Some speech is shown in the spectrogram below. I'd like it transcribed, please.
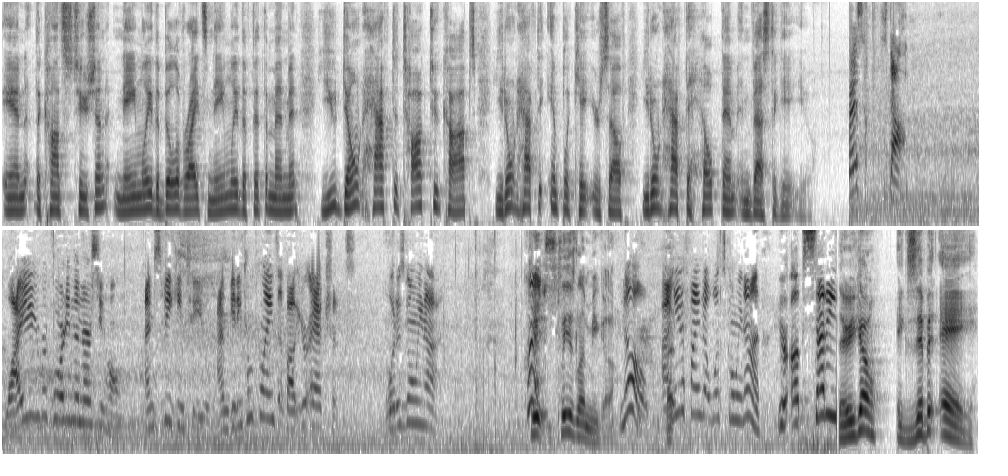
in the Constitution, namely the Bill of Rights, namely the Fifth Amendment. You don't have to talk to cops. You don't have to implicate yourself. You don't have to help them investigate you. Chris, stop. Why are you recording the nursing home? I'm speaking to you. I'm getting complaints about your actions. What is going on? Please, Chris, please let me go. no, I need to find out what's going on. You're upsetting There you go. Exhibit A.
